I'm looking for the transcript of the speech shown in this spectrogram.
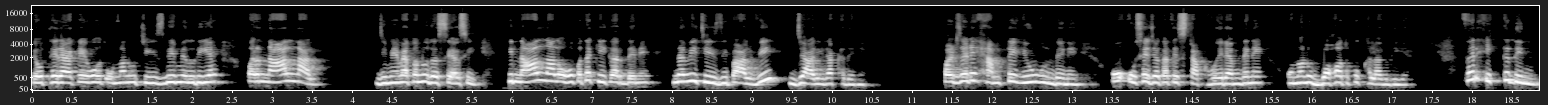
ਤੇ ਉੱਥੇ ਰਹਿ ਕੇ ਉਹ, ਉਹਨਾਂ ਨੂੰ ਚੀਜ਼ ਵੀ ਮਿਲਦੀ ਹੈ ਪਰ ਨਾਲ ਨਾਲ ਜਿਵੇਂ ਮੈਂ ਤੁਹਾਨੂੰ ਦੱਸਿਆ ਸੀ ਕਿ ਨਾਲ ਨਾਲ ਉਹ ਪਤਾ ਕੀ ਕਰਦੇ ਨੇ? ਨਵੀਂ ਚੀਜ਼ ਦੀ ਭਾਲ ਵੀ ਜਾਰੀ ਰੱਖਦੇ ਨੇ। ਪਰ ਜਿਹੜੇ ਹੈਮ ਹਿਊ ਹੁੰਦੇ ਨੇ, ਉਹ ਉਸੇ ਜਗ੍ਹਾ ਤੇ ਸਟਕ ਹੋਏ ਰਹਿੰਦੇ ਨੇ, ਉਹਨਾਂ ਨੂੰ ਬਹੁਤ ਭੁੱਖ ਲੱਗਦੀ ਹੈ। ਫਿਰ ਇੱਕ ਦਿਨ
